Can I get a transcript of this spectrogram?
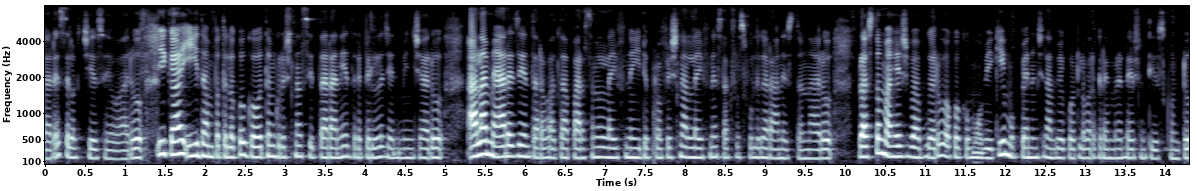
గారే సెలెక్ట్ చేసేవారు. ఇక ఈ దంపతులకు గౌతమ్ కృష్ణ సితారాని ఇద్దరు పిల్లలు జన్మించారు. అలా మ్యారేజ్ అయిన తర్వాత పర్సనల్ లైఫ్ని ఇటు ప్రొఫెషనల్ లైఫ్ని సక్సెస్ఫుల్గా సక్సెస్ఫుల్గా రాణిస్తున్నారు. ప్రస్తుతం మహేష్ బాబు గారు ఒక్కొక్క మూవీకి ముప్పై నుంచి నలభై కోట్ల వరకు రెమ్యునరేషన్ తీసుకుంటూ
